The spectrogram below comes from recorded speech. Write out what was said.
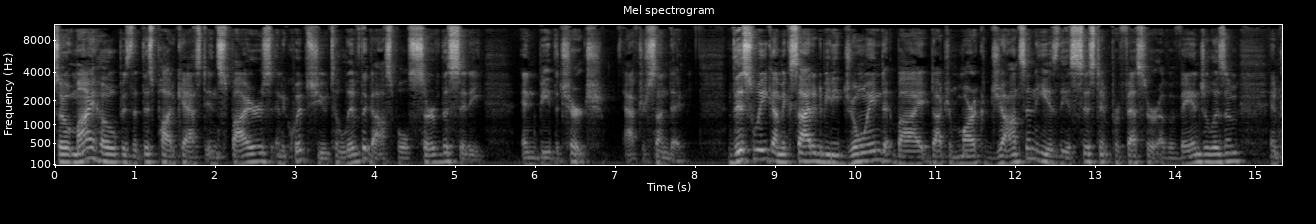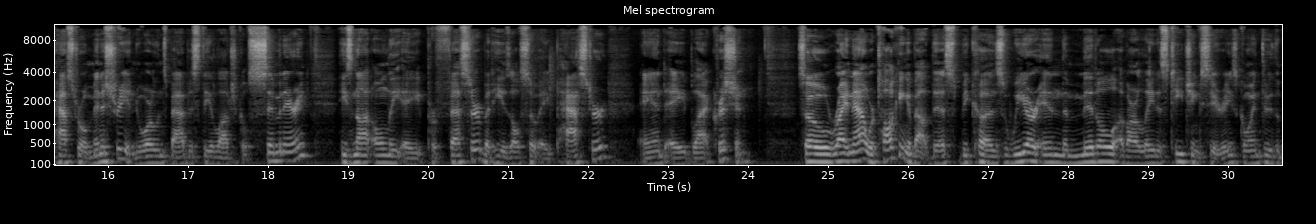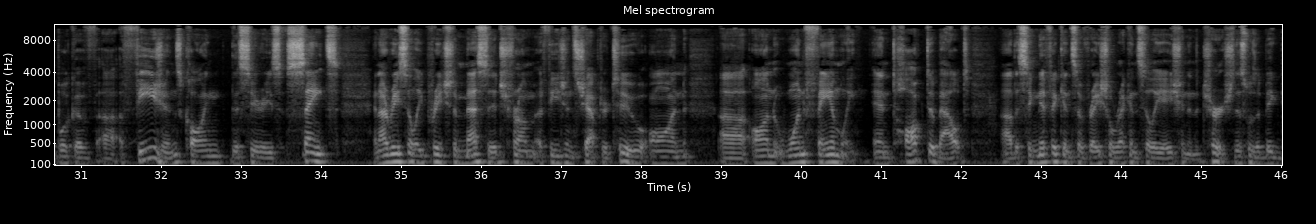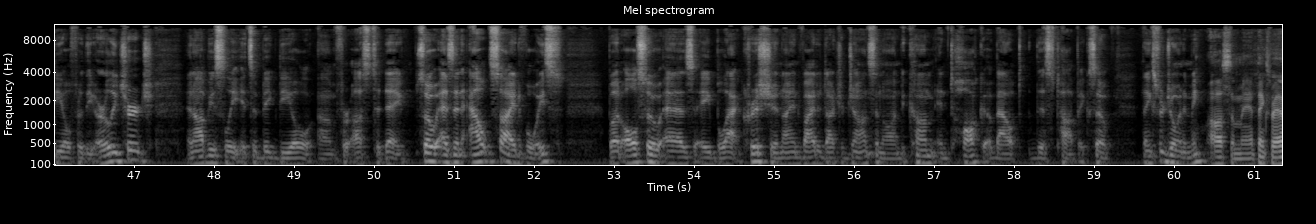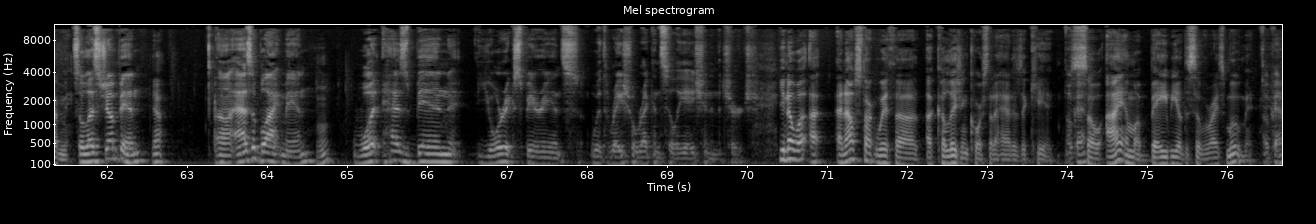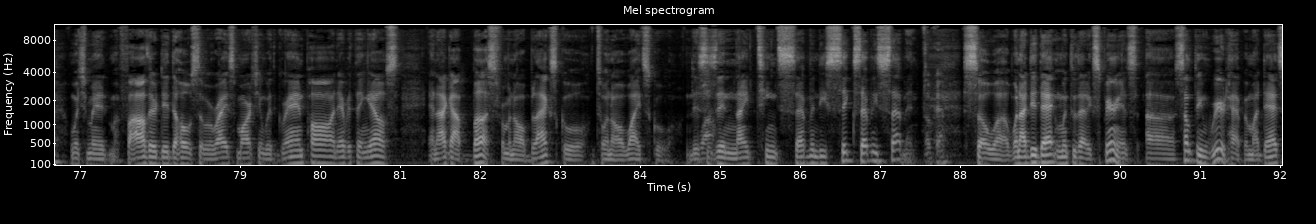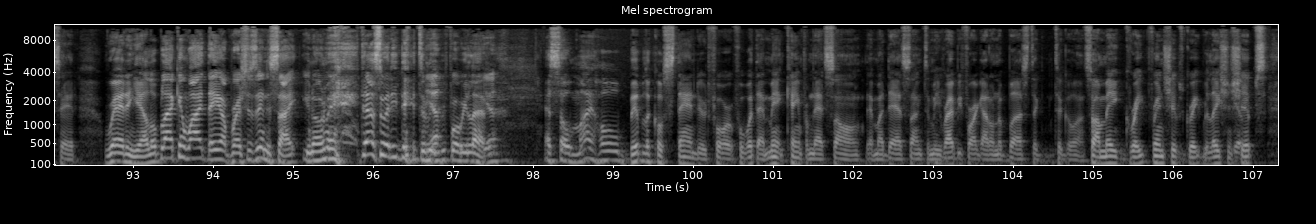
So, my hope is that this podcast inspires and equips you to live the gospel, serve the city, and be the church after Sunday. This week, I'm excited to be joined by Dr. Mark Johnson. He is the Assistant Professor of Evangelism and Pastoral Ministry at New Orleans Baptist Theological Seminary. He's not only a professor, but he is also a pastor and a black Christian. So, right now, we're talking about this because we are in the middle of our latest teaching series, going through the book of uh, Ephesians, calling this series Saints. And I recently preached a message from Ephesians chapter 2 on, uh, on one family and talked about uh, the significance of racial reconciliation in the church. This was a big deal for the early church, and obviously, it's a big deal um, for us today. So, as an outside voice, but also as a black Christian, I invited Dr. Johnson on to come and talk about this topic. So thanks for joining me. Awesome, man. Thanks for having me. So let's jump in. Yeah. Uh, as a black man, mm-hmm. what has been your experience with racial reconciliation in the church? You know what? I, and I'll start with a, a, collision course that I had as a kid. Okay. So I am a baby of the civil rights movement. Okay. Which meant my father did the whole civil rights marching with grandpa and everything else and I got bused from an all black school to an all white school. This wow. is in 1976, 77. Okay. So uh, when I did that and went through that experience, uh, something weird happened. My dad said, Red and yellow, black and white, they are precious in the sight. You know what I mean? That's what he did to yeah. me before we left. Yeah. And so my whole biblical standard for, for what that meant came from that song that my dad sung to me mm-hmm. right before I got on the bus to, to go on. So I made great friendships, great relationships. Yep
